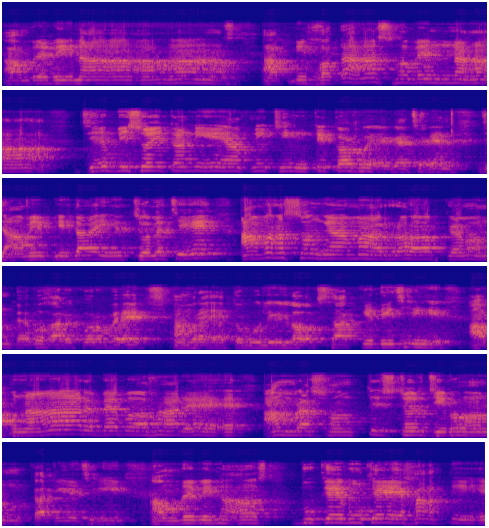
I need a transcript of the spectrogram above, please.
আমরে বিনাশ। আপনি হতাশ হবেন না। যে বিষয়টা নিয়ে আপনি চিন্তিত হয়ে গেছেন, যে আমি বিদায় চলেছি, আমার সঙ্গে আমার রব কেমন ব্যবহার করবে? আমরা এতগুলি লোক সাক্ষী দিছি আপনার ব্যবহারে আমরা সন্তুষ্টর জীবন কাটিয়েছি। আমরা বিনাশ বুকে মুখে হাত দিয়ে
